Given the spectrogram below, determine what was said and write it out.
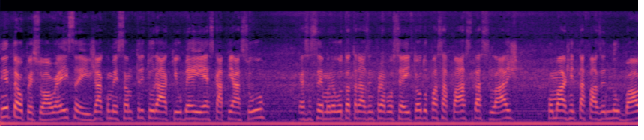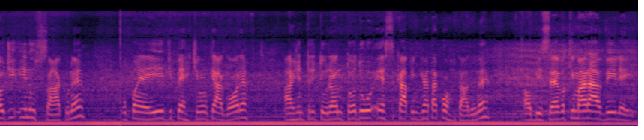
Então pessoal, é isso aí, já começamos a triturar aqui o BRS Capinhaçu Essa semana eu vou estar tá trazendo para você aí todo o passo a passo da silagem Como a gente tá fazendo no balde e no saco, né? Acompanha aí de pertinho aqui agora A gente triturando todo esse capim que já tá cortado, né? Observa que maravilha aí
